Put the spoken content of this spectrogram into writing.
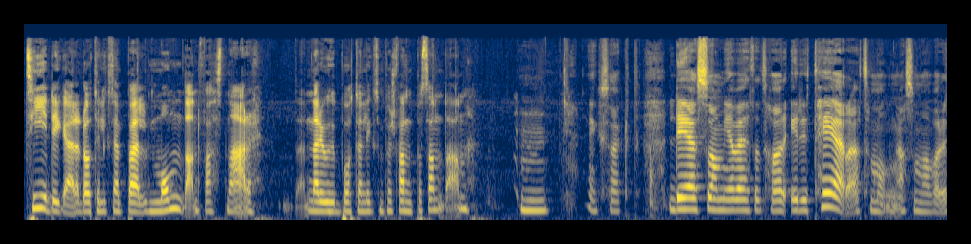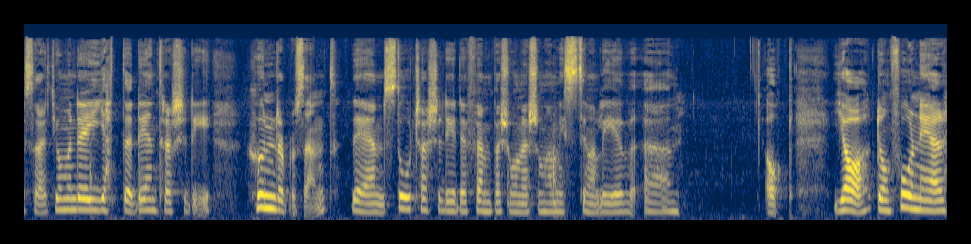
tidigare. Då till exempel måndagen fast när, när ubåten liksom försvann på söndagen. Mm, exakt. Det som jag vet att har irriterat många som har varit sådär att jo men det är jätte, det är en tragedi. 100 procent. Det är en stor tragedi, det är fem personer som har mist sina liv. eh, och ja, de får ner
